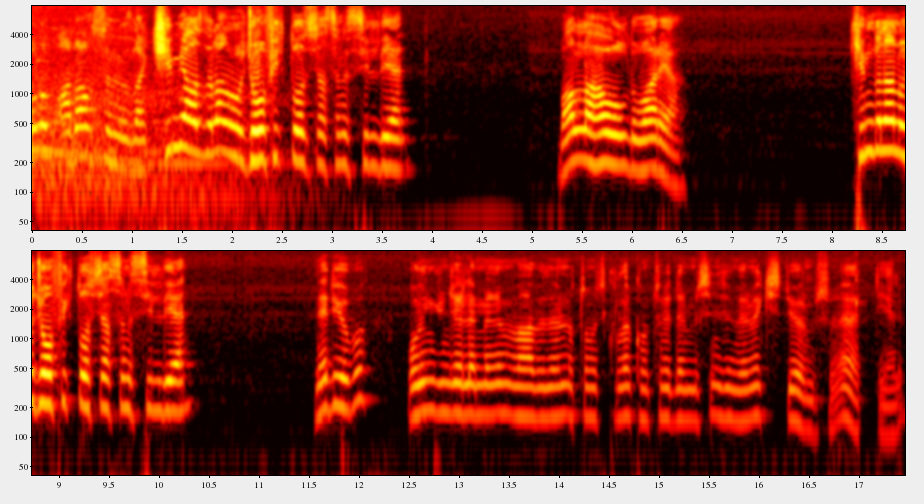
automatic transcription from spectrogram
Oğlum adamsınız lan. Kim yazdı lan o John Fick dosyasını sil diyen? Vallahi oldu var ya. Kimdi lan o John Fick dosyasını sil diyen? Ne diyor bu? Oyun güncellemelerinin ve haberlerin otomatik olarak kontrol edilmesine izin vermek istiyor musun? Evet diyelim.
